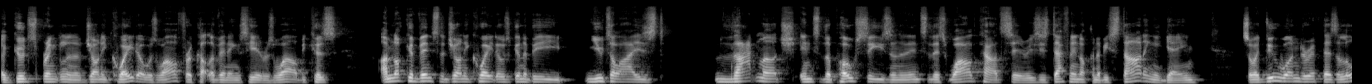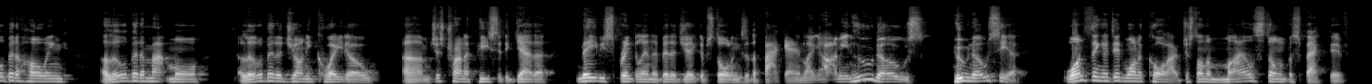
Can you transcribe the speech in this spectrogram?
a good sprinkling of Johnny Cueto as well for a couple of innings here as well because I'm not convinced that Johnny Cueto is going to be utilized that much into the postseason and into this wild card series. He's definitely not going to be starting a game. So I do wonder if there's a little bit of Hoeing, a little bit of Matt Moore, a little bit of Johnny Cueto, um, just trying to piece it together maybe sprinkle in a bit of Jacob Stallings at the back end. Like, I mean, who knows? Who knows here? One thing I did want to call out, just on a milestone perspective,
